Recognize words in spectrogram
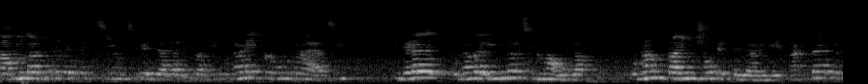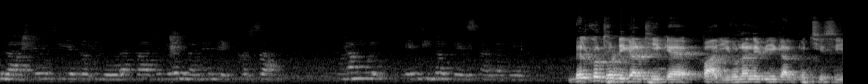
ਤਾਮਿਲਨਾਡੂ ਦੇ ਵਿੱਚ ਇੱਕ ਸੀਐਮ ਸੀਗੇ ਜੈਲਲਿਤਾ ਜੀ ਉਹਨਾਂ ਨੇ ਇੱਕ ਰੂਲ ਬਣਾਇਆ ਸੀ ਕਿ ਜਿਹੜਾ ਉਹਨਾਂ ਦਾ ਰੀਜਨਲ ਸਿਨੇਮਾ ਹੋਊਗਾ, ਉਹਨਾਂ ਨੂੰ ਪ੍ਰਾਈਮ ਸ਼ੋਅ ਕੀਤੇ ਜਾਣਗੇ। ਲੱਗਦਾ ਹੈ ਪੰਜਾਬ ਦੇ ਵਿੱਚ ਵੀ ਇਦਾਂ ਦੀ ਲੋੜ ਹੈ ਤਾਂ ਜਿਹੜੇ ਨਵੇਂ ਮੇਕਰਸ ਆ, ਉਹਨਾਂ ਨੂੰ ਇਹ ਚੀਜ਼ਾਂ ਫੇਸ ਨਾ ਕਰਨੀਆਂ ਬਿਲਕੁਲ ਤੁਹਾਡੀ ਗੱਲ ਠੀਕ ਹੈ। ਭਾਜੀ, ਉਹਨਾਂ ਨੇ ਵੀ ਇਹ ਗੱਲ ਪੁੱਛੀ ਸੀ,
